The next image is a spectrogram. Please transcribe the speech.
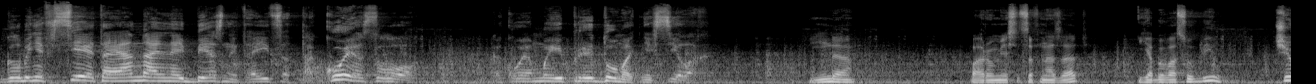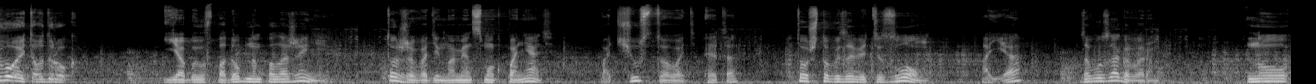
в глубине всей этой анальной бездны таится такое зло, какое мы и придумать не в силах. Да. Пару месяцев назад я бы вас убил. Чего это вдруг? Я был в подобном положении. Тоже в один момент смог понять, почувствовать это, то, что вы зовете злом, а я зову заговором. Но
